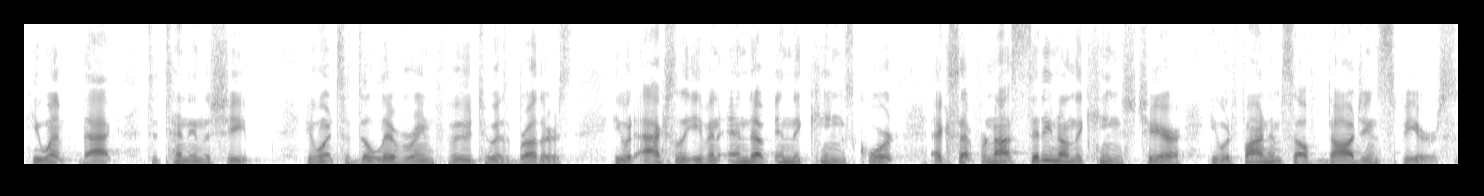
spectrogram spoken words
He went back to tending the sheep. He went to delivering food to his brothers. He would actually even end up in the king's court, except for not sitting on the king's chair. He would find himself dodging spears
